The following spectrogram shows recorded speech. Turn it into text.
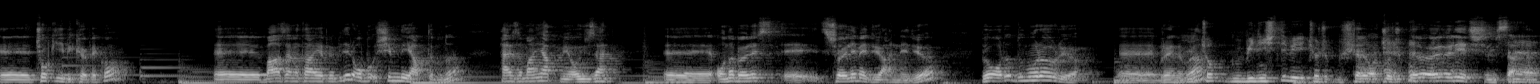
E, çok iyi bir köpek o. E, bazen hata yapabilir. O bu, şimdi yaptı bunu. Her zaman yapmıyor. O yüzden e, ona böyle e, söyleme diyor anne diyor. Ve orada dumura uğruyor e, Brené Brown. Çok bilinçli bir çocukmuş. Tabii yani. o çocukları öyle, yetiştirmiş zaten. Evet.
